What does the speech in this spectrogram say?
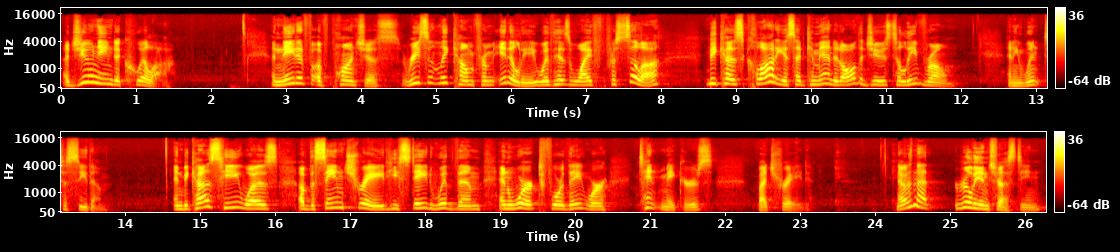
a Jew named Aquila, a native of Pontus, recently come from Italy with his wife Priscilla because Claudius had commanded all the Jews to leave Rome, and he went to see them. And because he was of the same trade, he stayed with them and worked, for they were tent makers by trade. Now, isn't that really interesting?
